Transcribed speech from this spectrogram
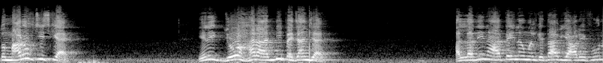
تو معروف چیز کیا ہے؟ یعنی جو ہر آدمی پہچان جائے۔ اللہ دین آتے ہی کتاب یارفون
